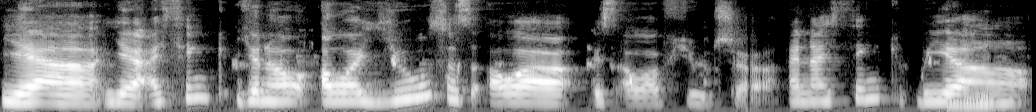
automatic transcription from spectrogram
Yeah yeah. I think you know our youth is our is our future. And i think we are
